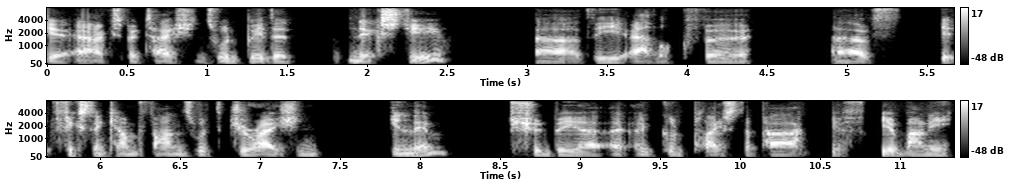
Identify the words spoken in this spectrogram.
yeah, our expectations would be that next year, uh, the outlook for uh, fixed income funds with duration in them should be a, a good place to park your, your money.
